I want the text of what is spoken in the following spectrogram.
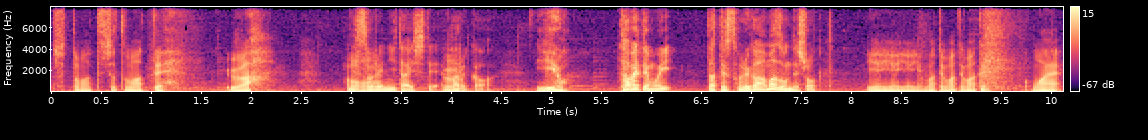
ちょっと待ってちょっと待って。うわ。それに対してうん。はるかは「いいよ。食べてもいい。だってそれがアマゾンでしょ」って。いやいやいやいや待て待て待て。お前。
